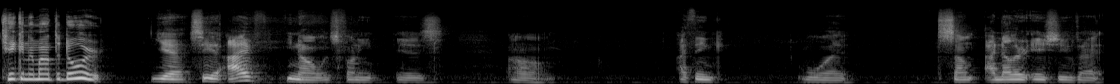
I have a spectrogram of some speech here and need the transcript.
kicking them out the door. Yeah. See, I've you know what's funny is, um, I think what some another issue that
